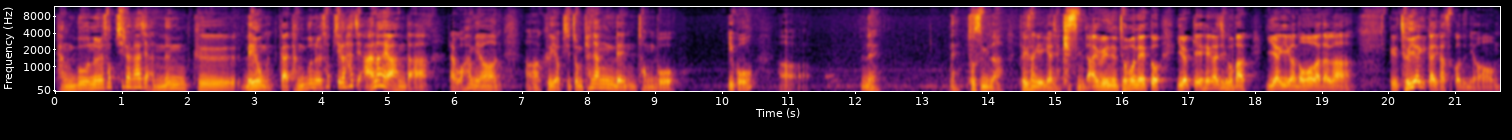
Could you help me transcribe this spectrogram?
당분을 섭취를 하지 않는 그 내용은 그러니까 당분을 섭취를 하지 않아야 한다라고 하면 어, 그 역시 좀 편향된 정보이고 어, 네. 네, 좋습니다. 더 이상 얘기하지 않겠습니다. 아, 왜냐면 저번에 또 이렇게 해가지고 막 이야기가 넘어가다가 그 저 이야기까지 갔었거든요.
